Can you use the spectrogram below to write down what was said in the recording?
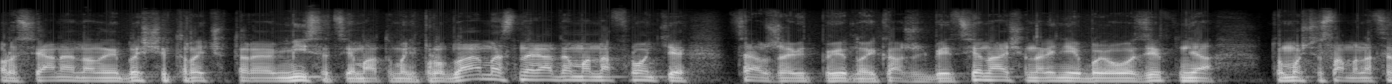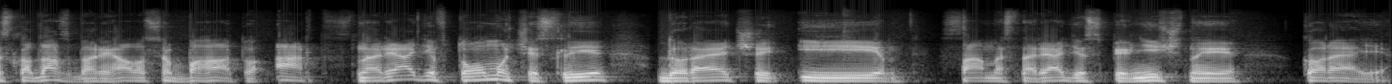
росіяни на найближчі 3-4 місяці матимуть проблеми з снарядами на фронті. Це вже відповідно і кажуть бійці наші на лінії бойового зіткнення, тому що саме на цих складах зберігалося багато арт-снарядів, в тому числі, до речі, і саме снарядів з північної Кореї.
